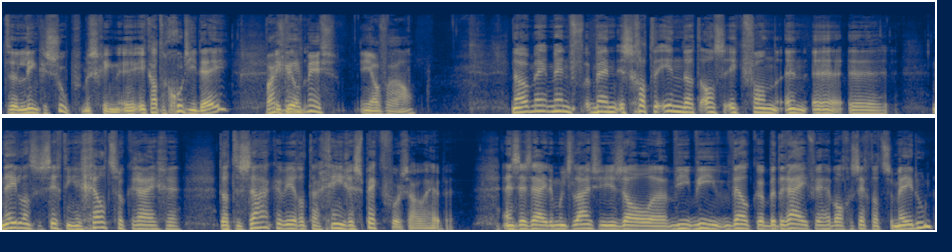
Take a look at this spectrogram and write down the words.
te linker soep misschien. ik had een goed idee. Waar ik ging wilde... het mis in jouw verhaal? Nou, men, men, men schatte in dat als ik van een Nederlandse stichtingen geld zou krijgen... dat de zakenwereld daar geen respect voor zou hebben. En zij zeiden, moet je luisteren, je zal, uh, wie, wie, welke bedrijven hebben al gezegd dat ze meedoen?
